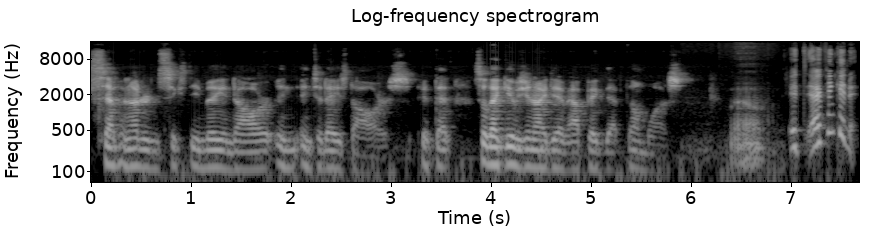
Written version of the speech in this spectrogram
760 million dollar in, in today's dollars if that so that gives you an idea of how big that film was wow It, I think it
